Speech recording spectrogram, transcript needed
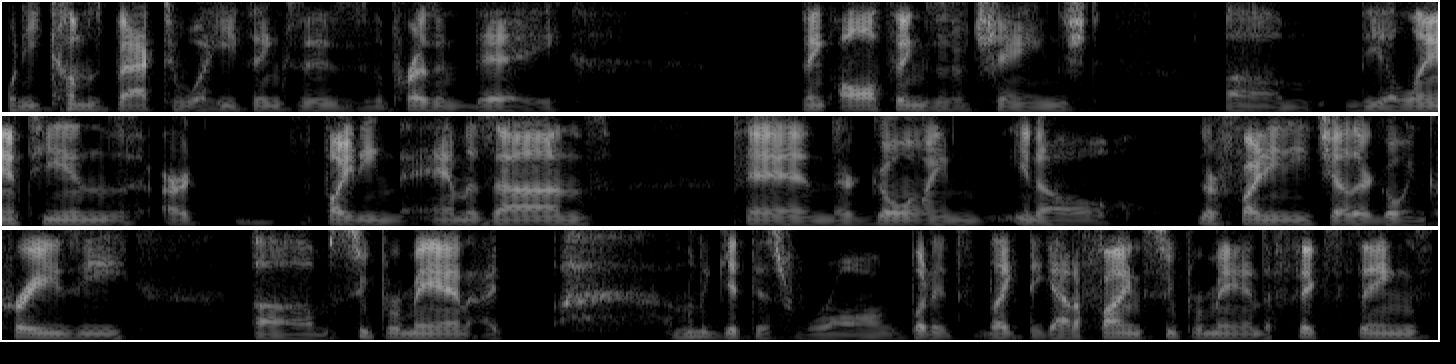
when he comes back to what he thinks is the present day, I think all things have changed. Um, the Atlanteans are fighting the Amazons, and they're going, you know, they're fighting each other, going crazy. Um, Superman, I, I'm gonna get this wrong, but it's like they got to find Superman to fix things.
